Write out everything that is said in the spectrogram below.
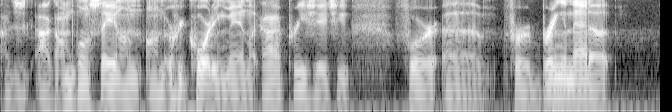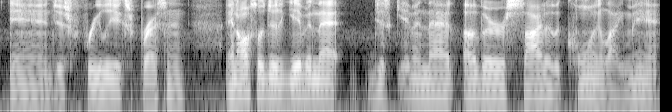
I just I, I'm gonna say it on on the recording man. Like I appreciate you for uh, for bringing that up and just freely expressing and also just giving that just giving that other side of the coin like man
